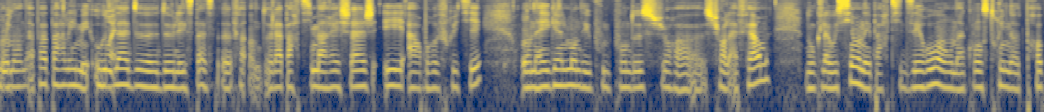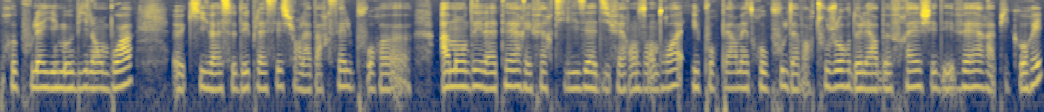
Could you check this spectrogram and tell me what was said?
On n'en a pas parlé, mais au-delà de, l'espace, euh, enfin, de la partie maraîchage et arbres fruitiers, on a également des poules pondeuses sur, euh, sur la ferme. Donc là aussi, on est parti de zéro. On a construit notre propre poulailler mobile en bois qui va se déplacer sur la parcelle pour amender la terre et fertiliser à différents endroits et pour permettre aux poules d'avoir toujours de l'herbe fraîche et des vers à picorer.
